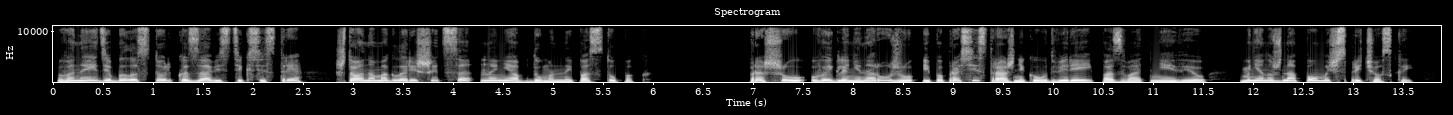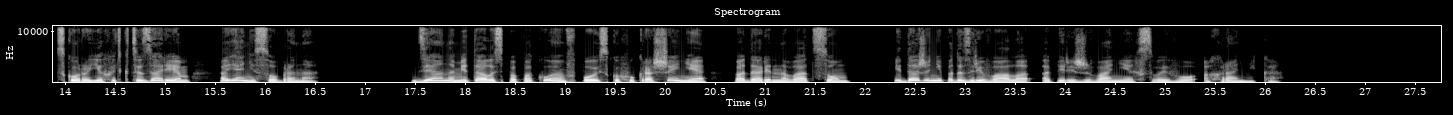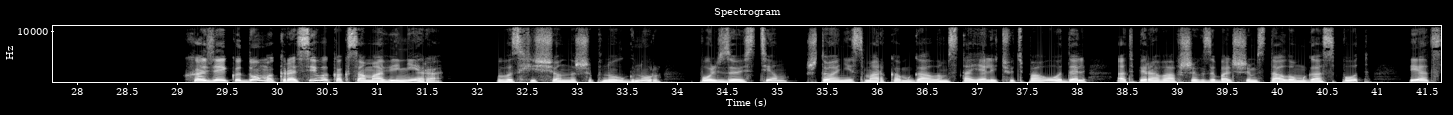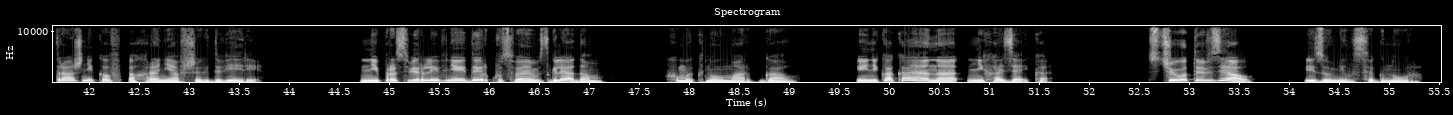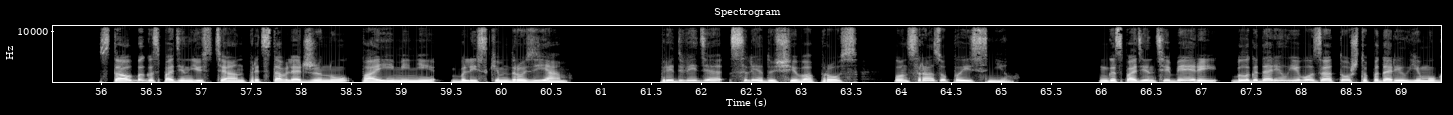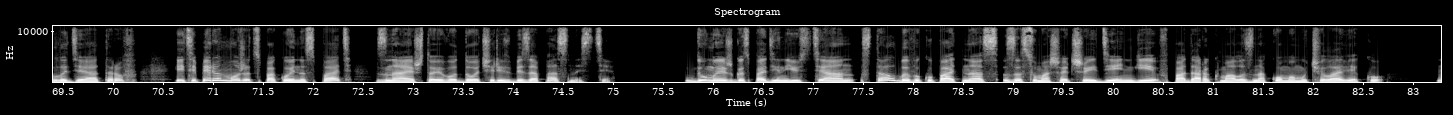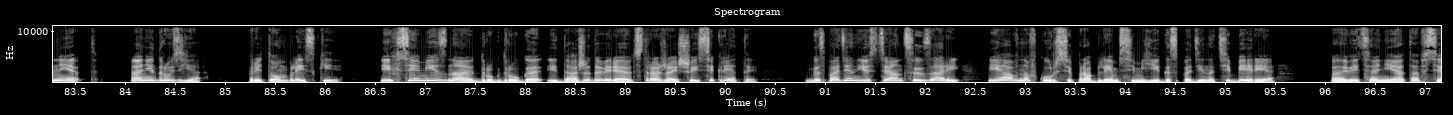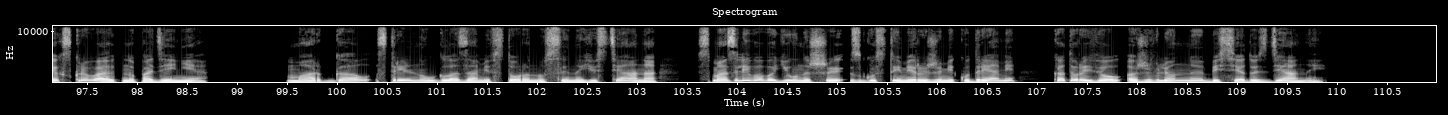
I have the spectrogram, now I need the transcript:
В Энеиде было столько зависти к сестре, что она могла решиться на необдуманный поступок. «Прошу, выгляни наружу и попроси стражника у дверей позвать Невию», мне нужна помощь с прической. Скоро ехать к Цезариям, а я не собрана». Диана металась по покоям в поисках украшения, подаренного отцом, и даже не подозревала о переживаниях своего охранника. «Хозяйка дома красива, как сама Венера», — восхищенно шепнул Гнур, пользуясь тем, что они с Марком Галом стояли чуть поодаль от пировавших за большим столом господ — и от стражников, охранявших двери. «Не просверли в ней дырку своим взглядом», — хмыкнул Марк Гал. «И никакая она не хозяйка». «С чего ты взял?» — изумился Гнур. «Стал бы господин Юстиан представлять жену по имени близким друзьям?» Предвидя следующий вопрос, он сразу пояснил. Господин Тиберий благодарил его за то, что подарил ему гладиаторов, и теперь он может спокойно спать, зная, что его дочери в безопасности. Думаешь, господин Юстиан стал бы выкупать нас за сумасшедшие деньги в подарок малознакомому человеку? Нет, они друзья, притом близкие. Их семьи знают друг друга и даже доверяют строжайшие секреты. Господин Юстиан Цезарий явно в курсе проблем семьи господина Тиберия — а ведь они ото всех скрывают нападение. Марк Гал стрельнул глазами в сторону сына Юстиана, смазливого юноши с густыми рыжими кудрями, который вел оживленную беседу с Дианой.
